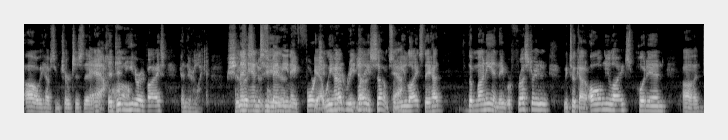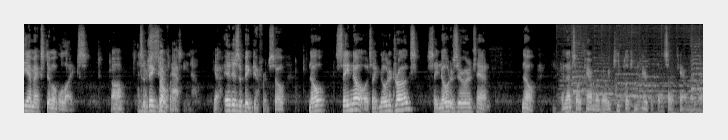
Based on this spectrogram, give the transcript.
Oh, we have some churches that Yeah, that didn't oh. head our advice, and they're like, should And listen to you. spending a fortune. Yeah, we have replaced some. Some Yeah. new lights. They had the money and they were frustrated. We took out all new lights, put in uh, DMX dimmable lights. Um, And it's a big so difference. happy now. yeah, it is a big difference. So, no, say no. It's like no to drugs. Say no to zero to ten. No, and that's our camera there. We keep looking here, but that's our camera there.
